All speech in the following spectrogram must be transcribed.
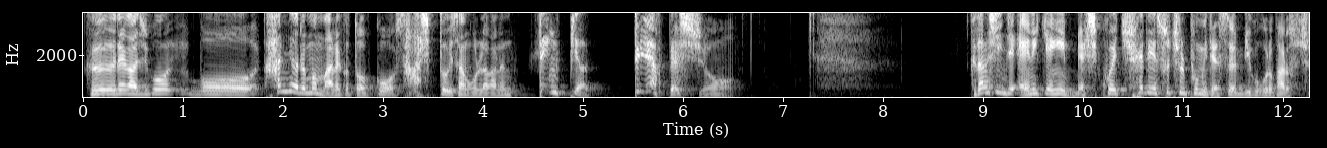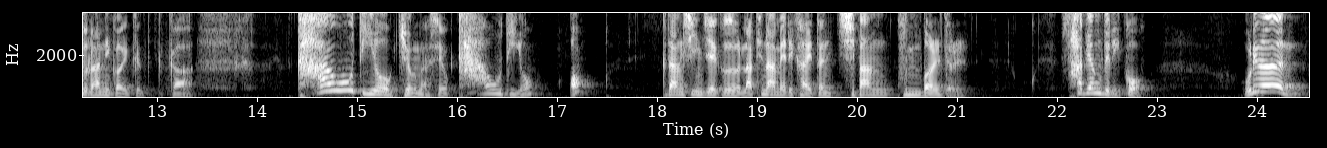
그래가지고 뭐 한여름은 말할 것도 없고 40도 이상 올라가는 땡볕, 떼약볕이죠. 그 당시 이제 애니깽이 멕시코의 최대 수출품이 됐어요. 미국으로 바로 수출을 하니까 그러니까 카우디오 기억나세요? 카우디오? 어? 그 당시 이제 그 라틴 아메리카에 있던 지방 군벌들 사병들이 있고 우리는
